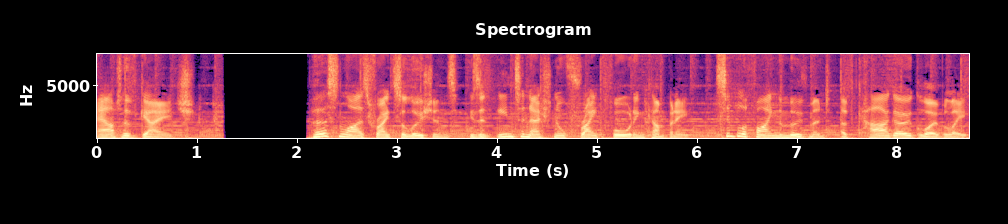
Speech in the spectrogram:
out of gauge. Personalised Freight Solutions is an international freight forwarding company, simplifying the movement of cargo globally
